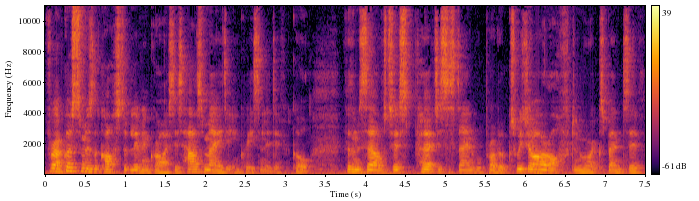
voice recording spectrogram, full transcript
For our customers, the cost of living crisis has made it increasingly difficult for themselves to purchase sustainable products, which are often more expensive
